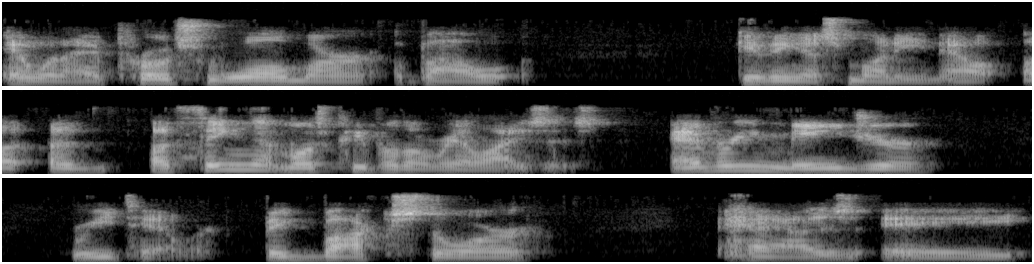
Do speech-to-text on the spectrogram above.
And when I approached Walmart about giving us money, now a, a, a thing that most people don't realize is every major retailer, big box store, has a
